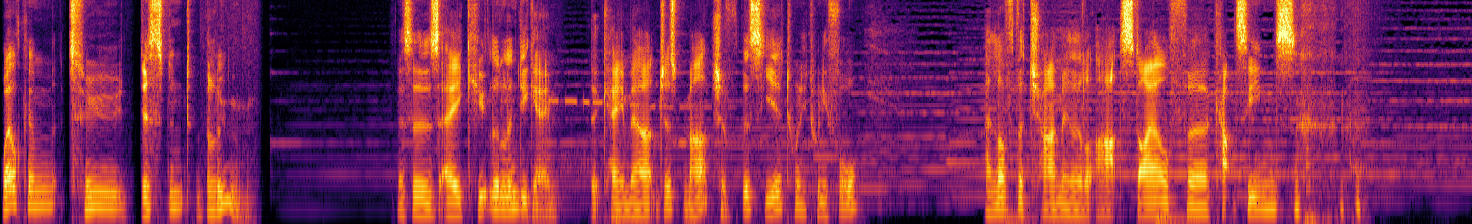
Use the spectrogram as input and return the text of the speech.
Welcome to Distant Bloom. This is a cute little indie game that came out just March of this year, 2024. I love the charming little art style for cutscenes.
